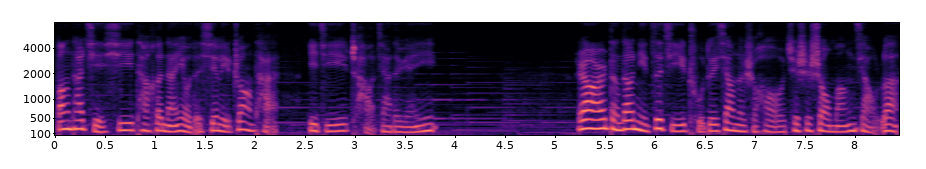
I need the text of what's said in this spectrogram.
帮她解析她和男友的心理状态以及吵架的原因。然而，等到你自己处对象的时候，却是手忙脚乱。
